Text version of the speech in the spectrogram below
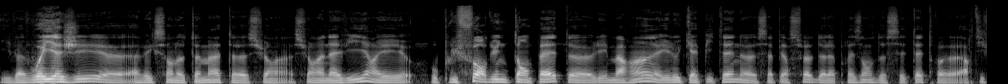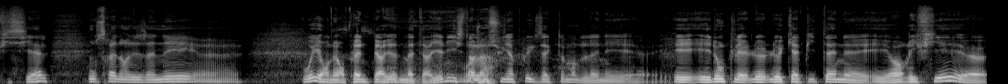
Il va voyager avec son automate sur un, sur un navire et au plus fort d'une tempête, les marins et le capitaine s'aperçoivent de la présence de cet être artificiel. On serait dans les années oui, on est en pleine période matérialiste. Hein, je me souviens plus exactement de l'année. Et, donc le, capitaine est, horrifié. Euh,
